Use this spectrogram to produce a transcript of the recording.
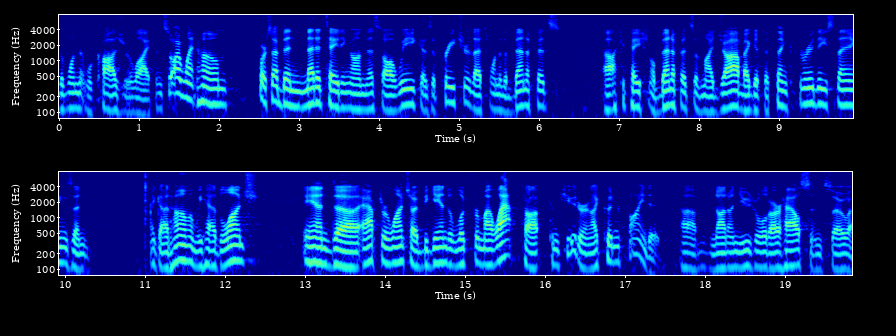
the one that will cause your life. And so I went home. Of course, I've been meditating on this all week as a preacher. That's one of the benefits, uh, occupational benefits of my job. I get to think through these things. And I got home and we had lunch. And uh, after lunch, I began to look for my laptop computer, and I couldn't find it. Uh, not unusual at our house, and so uh,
